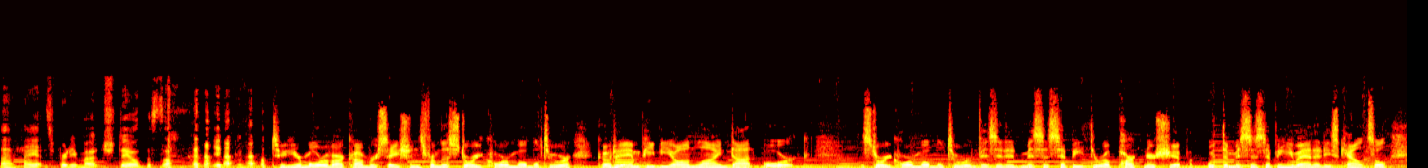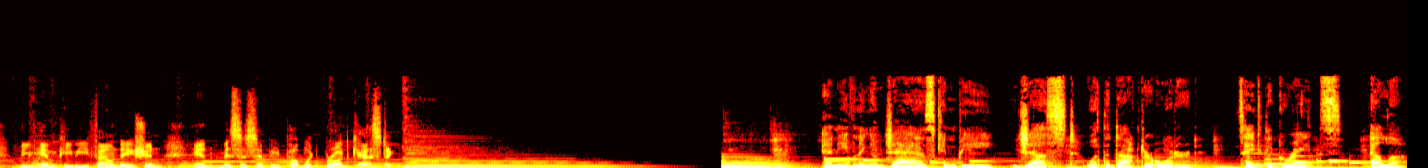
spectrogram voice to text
Yeah. Uh, hey, it's pretty much still the same. to hear more of our conversations from the StoryCorps mobile tour, go to mpbonline.org. The StoryCorps Mobile Tour visited Mississippi through a partnership with the Mississippi Humanities Council, the MPB Foundation, and Mississippi Public Broadcasting. An evening of jazz can be just what the doctor ordered. Take the greats Ella,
